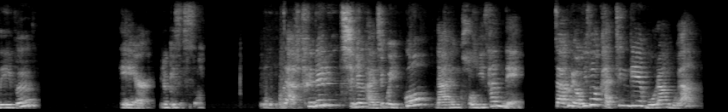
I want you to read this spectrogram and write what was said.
live there. 이렇게 썼어. 자, 그들은 집을 가지고 있고 나는 거기 산대. 자, 그럼 여기서 같은 게 뭐랑 뭐야?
